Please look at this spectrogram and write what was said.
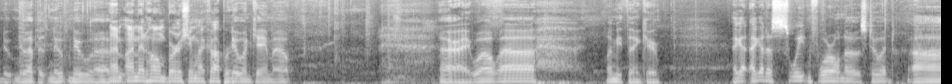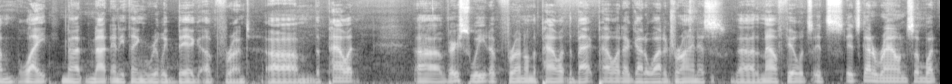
New new epi- new new uh, I'm, I'm at home burnishing my copper. new one came out. All right. Well, uh, let me think here. I got I got a sweet and floral nose to it. Um, light, not not anything really big up front. Um, the palate, uh, very sweet up front on the palate. The back palate, I got a lot of dryness. The the mouth feel, it's it's it's got a round, somewhat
